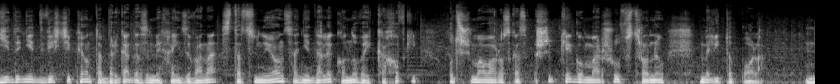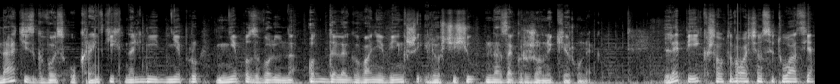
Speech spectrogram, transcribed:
Jedynie 205. Brygada Zmechanizowana, stacjonująca niedaleko Nowej Kachowki, otrzymała rozkaz szybkiego marszu w stronę Melitopola. Nacisk wojsk ukraińskich na linii Dniepru nie pozwolił na oddelegowanie większej ilości sił na zagrożony kierunek. Lepiej kształtowała się sytuacja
